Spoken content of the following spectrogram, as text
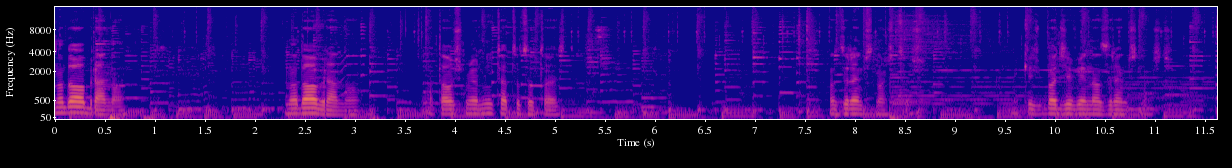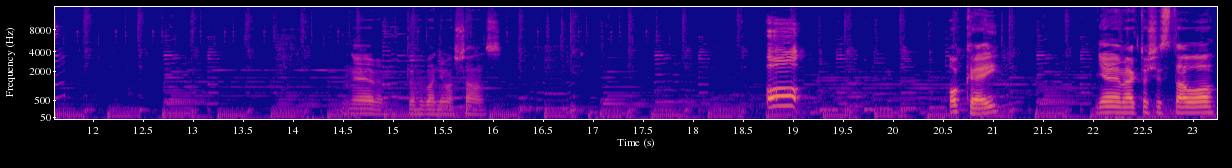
no dobra no no dobra no a ta ośmiornica to co to jest? na zręczność coś jakieś badziewie na zręczność nie wiem, to chyba nie ma szans o! Okej. Nie wiem jak to się stało,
